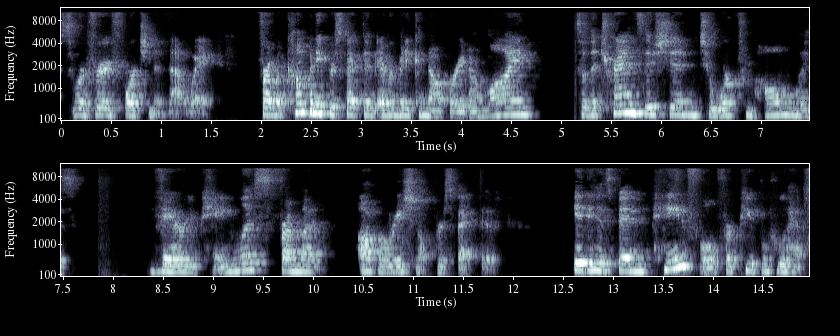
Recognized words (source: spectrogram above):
so we're very fortunate that way. From a company perspective, everybody can operate online. So the transition to work from home was very painless from an operational perspective. It has been painful for people who have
